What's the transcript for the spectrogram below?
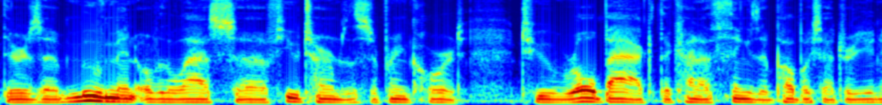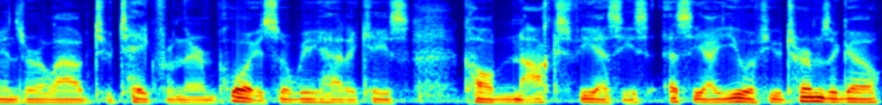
there's a movement over the last uh, few terms of the Supreme Court to roll back the kind of things that public sector unions are allowed to take from their employees. So we had a case called Knox v. SEIU a few terms ago,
